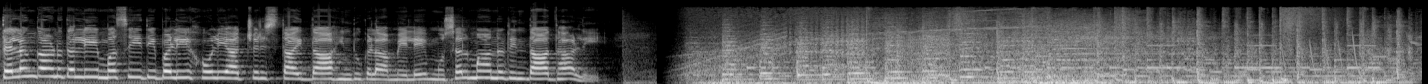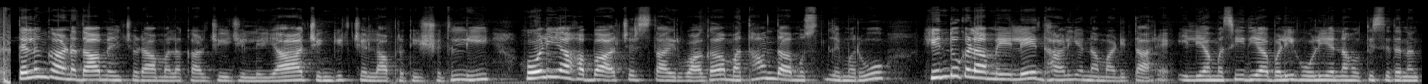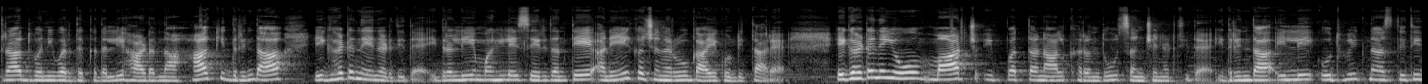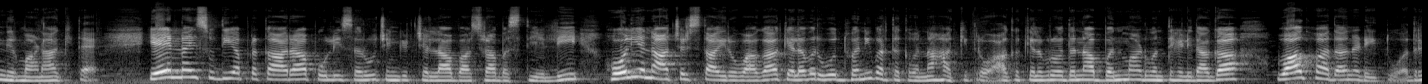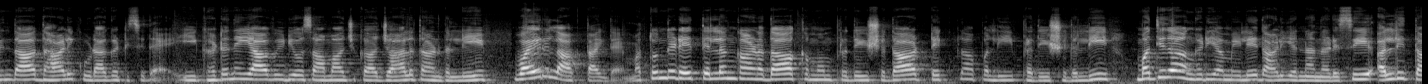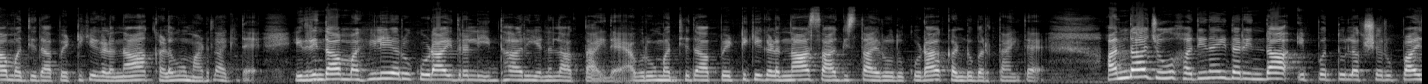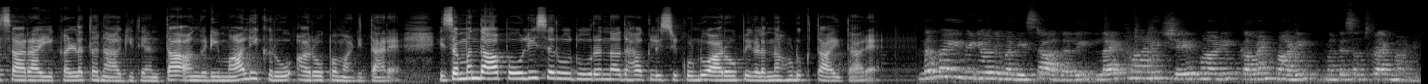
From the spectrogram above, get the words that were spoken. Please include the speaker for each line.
Speaker 1: ತೆಲಂಗಾಣದಲ್ಲಿ ಮಸೀದಿ ಬಳಿ ಹೋಳಿ ಆಚರಿಸ್ತಾ ಇದ್ದ ಹಿಂದೂಗಳ ಮೇಲೆ ಮುಸಲ್ಮಾನರಿಂದ ದಾಳಿ. ತೆಲಂಗಾಣದ ಮೆಲ್ಚಡ ಮಲಕಾರ್ಜಿ ಜಿಲ್ಲೆಯ ಚೆಂಗಿರ್ಚೆಲ್ಲ ಪ್ರದೇಶದಲ್ಲಿ ಹೋಳಿಯ ಹಬ್ಬ ಆಚರಿಸ್ತಾ ಇರುವಾಗ ಮತಾಂಧ ಮುಸ್ಲಿಮರು ಹಿಂದೂಗಳ ಮೇಲೆ ದಾಳಿಯನ್ನ ಮಾಡಿದ್ದಾರೆ. ಇಲ್ಲಿಯ ಮಸೀದಿಯ ಬಳಿ ಹೋಳಿಯನ್ನ ಹೊತ್ತಿಸಿದ ನಂತರ ಧ್ವನಿವರ್ಧಕದಲ್ಲಿ ಹಾಡನ್ನ ಹಾಕಿದ್ರಿಂದ ಈ ಘಟನೆ ನಡೆದಿದೆ. ಇದರಲ್ಲಿ ಮಹಿಳೆ ಸೇರಿದಂತೆ ಅನೇಕ ಜನರು ಗಾಯಗೊಂಡಿದ್ದಾರೆ. ಈ ಘಟನೆಯು ಮಾರ್ಚ್ ಇಪ್ಪತ್ತ ನಾಲ್ಕರಂದು ಸಂಜೆ ನಡೆದಿದೆ. ಇದರಿಂದ ಇಲ್ಲಿ ಉದ್ವಿಗ್ನ ಸ್ಥಿತಿ ನಿರ್ಮಾಣ ಆಗಿದೆ. ಎಎನ್ಐ ಸುದ್ದಿಯ ಪ್ರಕಾರ ಪೊಲೀಸರು ಚೆಂಗಿಡ್ಚೆಲ್ಲ ಬಾಸ್ರಾ ಬಸ್ತಿಯಲ್ಲಿ ಹೋಳಿಯನ್ನು ಆಚರಿಸ್ತಾ ಇರುವಾಗ ಕೆಲವರು ಧ್ವನಿವರ್ಧಕವನ್ನು ಹಾಕಿದ್ರು. ಆಗ ಕೆಲವರು ಅದನ್ನು ಬಂದ್ ಮಾಡುವಂತೆ ಹೇಳಿದಾಗ ವಾಗ್ವಾದ ನಡೆಯಿತು. ಅದರಿಂದ ದಾಳಿ ಕೂಡ ಘಟಿಸಿದೆ. ಈ ಘಟನೆಯ ವಿಡಿಯೋ ಸಾಮಾಜಿಕ ಜಾಲತಾಣದಲ್ಲಿ ವೈರಲ್ ಆಗ್ತಾ ಇದೆ. ಮತ್ತೊಂದೆಡೆ ತೆಲಂಗಾಣದ ಖಮ್ಮಂ ಪ್ರದೇಶದ ಟೆಕ್ಲಾಪಲ್ಲಿ ಪ್ರದೇಶದಲ್ಲಿ ಮದ್ಯದ ಅಂಗಡಿಯ ಮೇಲೆ ದಾಳಿಯನ್ನು ನಡೆಸಿ ಅಲ್ಲಿದ್ದ ಮದ್ಯದ ಪೆಟ್ಟಿಗೆಗಳನ್ನು ಕಳವು ಮಾಡಲಾಗಿದೆ. ಇದರಿಂದ ಮಹಿಳೆಯರು ಕೂಡ ಇದರಲ್ಲಿ ಇದ್ದಾರೆ ಎನ್ನಲಾಗ್ತಾ ಇದೆ. ಅವರು ಮದ್ಯದ ಪೆಟ್ಟಿಗೆಗಳನ್ನು ಸಾಗಿಸ್ತಾ ಇರೋದು ಕೂಡ ಕಂಡು ಬರ್ತಾ ಇದೆ. ಅಂದಾಜು ಹದಿನೈದರಿಂದ ಇಪ್ಪತ್ತು ಲಕ್ಷ ರೂಪಾಯಿ ಸಾರಾಯಿ ಕಳ್ಳತನ ಆಗಿದೆ ಅಂತ ಅಂಗಡಿ ಮಾಲೀಕರು ಆರೋಪ ಮಾಡಿದ್ದಾರೆ. ಈ ಸಂಬಂಧ ಪೊಲೀಸರು ದೂರನ್ನ ದಾಖಲಿಸಿಕೊಂಡು ಆರೋಪಿಗಳನ್ನು ಹುಡುಕ್ತಾ ಇದ್ದಾರೆ.
Speaker 2: ನಮ್ಮ ಈ ವಿಡಿಯೋ ನಿಮಗೆ ಇಷ್ಟ ಆದಲ್ಲಿ ಲೈಕ್ ಮಾಡಿ, ಶೇರ್ ಮಾಡಿ, ಕಮೆಂಟ್ ಮಾಡಿ ಮತ್ತೆ ಸಬ್ಸ್ಕ್ರೈಬ್ ಮಾಡಿ.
